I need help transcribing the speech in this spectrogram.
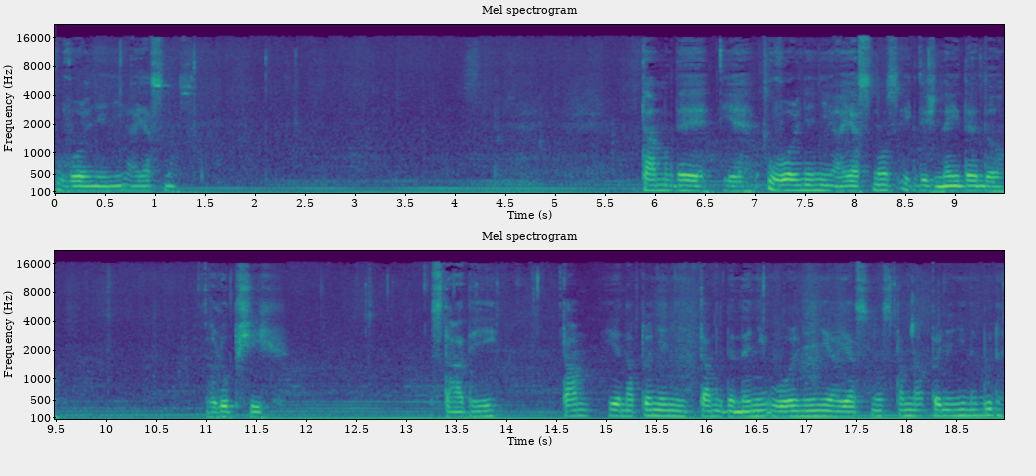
uvolnění a jasnost. Tam, kde je uvolnění a jasnost, i když nejde do hlubších stádií, tam je naplnění. Tam, kde není uvolnění a jasnost, tam naplnění nebude.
